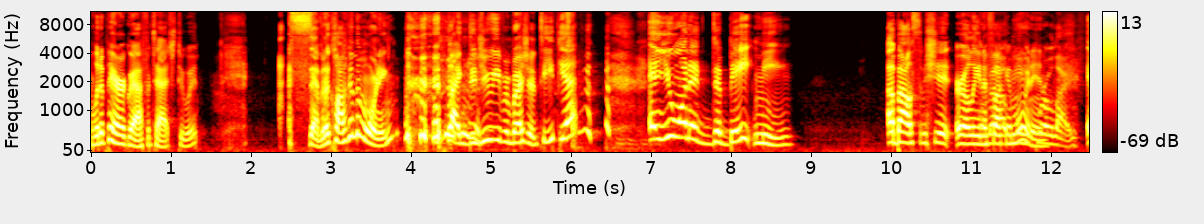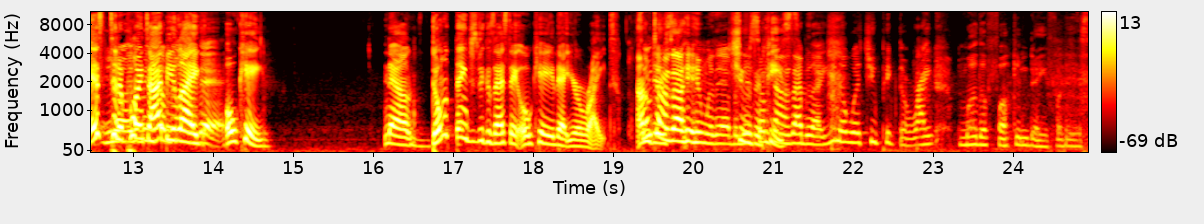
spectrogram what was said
with a paragraph attached to it. Seven o'clock in the morning. like, did you even brush your teeth yet? And you want to debate me about some shit early in the About fucking morning? pro-life. It's You to know, the point I'd be like like, okay. Now, don't think just because I say okay that you're right. I'm sometimes I'll hit him with that, but then sometimes peace. I'll be like, you know what? You picked the right motherfucking day for this.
